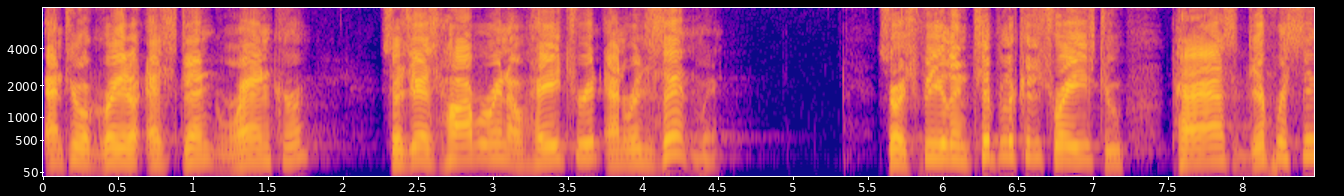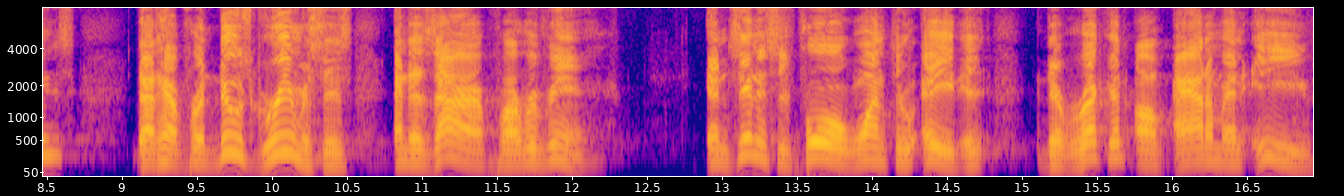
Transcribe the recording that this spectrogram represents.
and to a greater extent, rancor, suggests harboring of hatred and resentment. Such feeling typically traces to past differences that have produced grievances and desire for revenge. In Genesis 4 1 through 8, the record of Adam and Eve,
